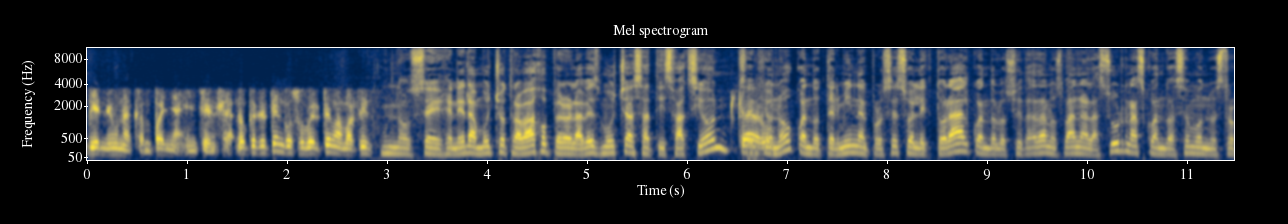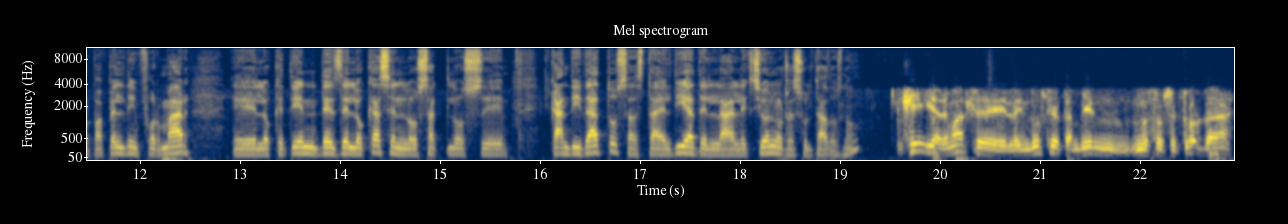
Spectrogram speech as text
viene una campaña intensa. Lo que te tengo sobre el tema, Martín. Nos genera mucho trabajo, pero a la vez mucha satisfacción, Sergio, ¿no? Cuando termina el proceso electoral, cuando los ciudadanos van a las urnas, cuando hacemos nuestro papel de informar eh, lo que tienen, desde lo que hacen los, los eh, candidatos hasta el día de la elección, los resultados, ¿no? Sí, y además eh, la industria también, nuestro sector da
